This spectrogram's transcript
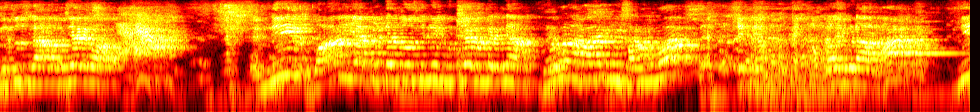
నిన్ను చూసి నాకు ఉద్యోగం నీ భార్య బిడ్డను చూసి నీకు ఉద్యోగం పెట్టినా? నా భార్య మీ సమయము అబ్బాయి కూడా నీ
